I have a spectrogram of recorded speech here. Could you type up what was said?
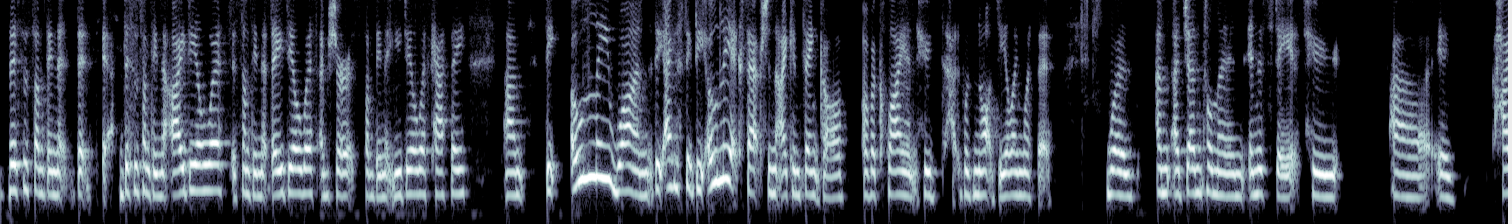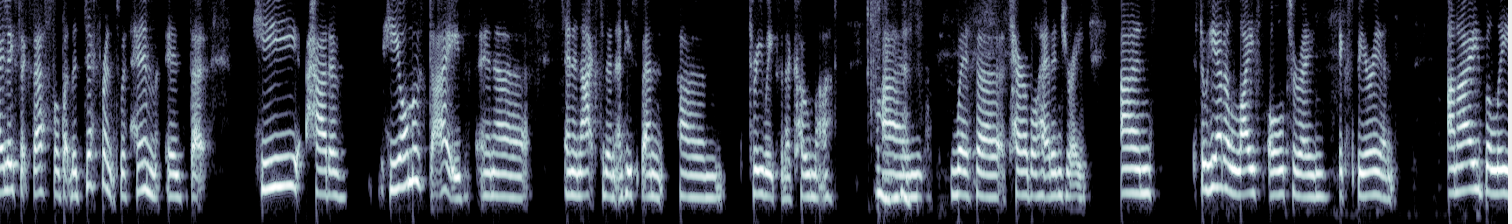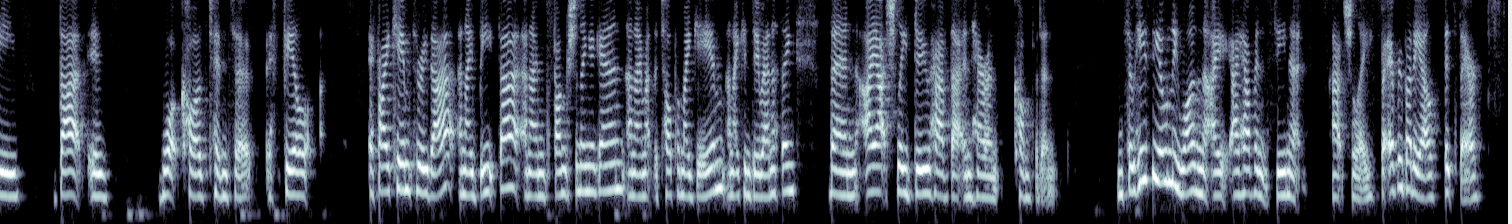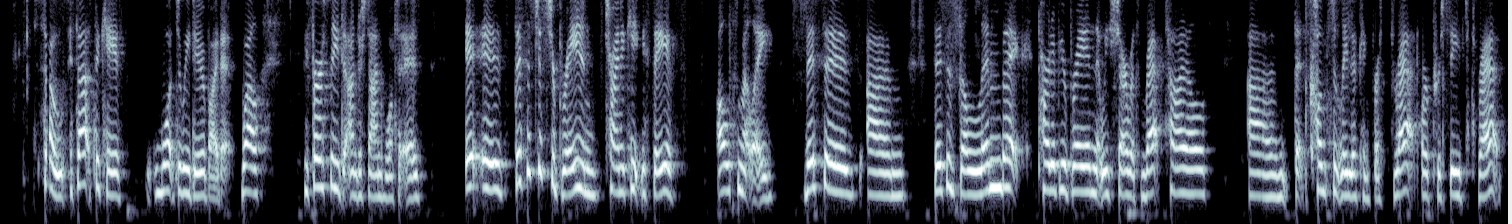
This is something that that this is something that I deal with. It's something that they deal with. I'm sure it's something that you deal with, Kathy. Um, the only one, the I think the only exception that I can think of of a client who was not dealing with this was a, a gentleman in the states who uh, is highly successful. But the difference with him is that he had a he almost died in a in an accident, and he spent um, three weeks in a coma oh and with a terrible head injury. And so he had a life altering experience. And I believe that is what caused him to feel if I came through that and I beat that and I'm functioning again and I'm at the top of my game and I can do anything, then I actually do have that inherent confidence. And so he's the only one that I, I haven't seen it actually, but everybody else, it's there. So if that's the case, what do we do about it? Well, we first need to understand what it is it is this is just your brain trying to keep you safe ultimately. This is um, this is the limbic part of your brain that we share with reptiles um, that's constantly looking for threat or perceived threat.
